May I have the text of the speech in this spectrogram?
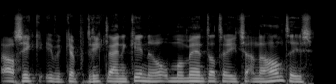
als ik, ik heb drie kleine kinderen, op het moment dat er iets aan de hand is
